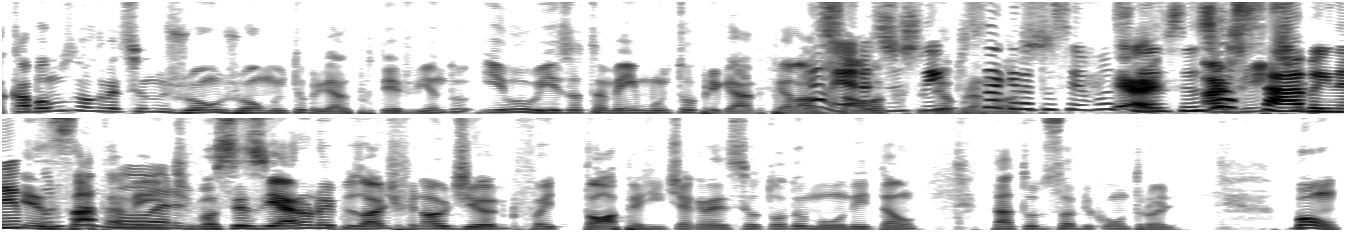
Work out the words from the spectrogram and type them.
acabamos não agradecendo o João. João, muito obrigado por ter vindo. E Luísa também, muito obrigado pelas Galera, aulas que você deu pra nós. agradecer vocês. É, vocês já gente, sabem, né? Por exatamente. Favor. Vocês vieram no episódio final de ano que foi top. A gente agradeceu todo mundo. Então, tá tudo sob controle. Bom,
